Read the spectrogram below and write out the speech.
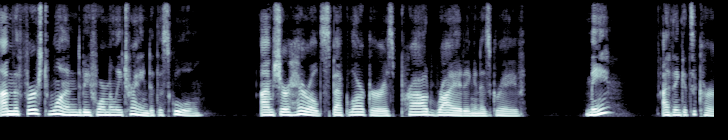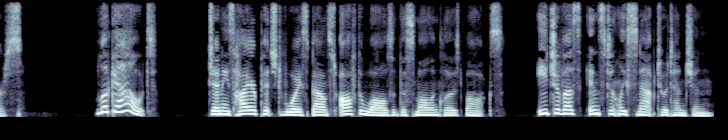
I'm the first one to be formally trained at the school. I'm sure Harold Speck Larker is proud rioting in his grave. Me? I think it's a curse. Look out! Jennie's higher pitched voice bounced off the walls of the small enclosed box. Each of us instantly snapped to attention.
